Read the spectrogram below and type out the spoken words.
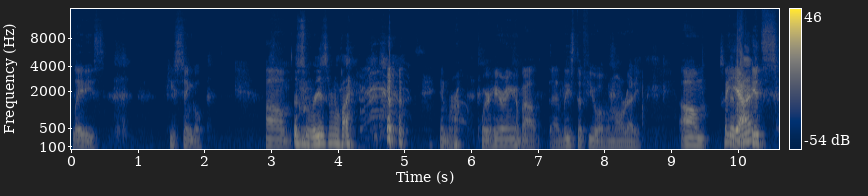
Ladies, he's single. Um, There's a reason why. and we're we're hearing about at least a few of them already. Um, but Good yeah, it's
